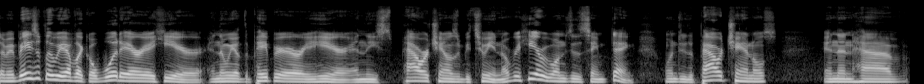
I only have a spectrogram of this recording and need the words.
So I mean, basically we have like a wood area here, and then we have the paper area here, and these power channels in between. And over here we want to do the same thing. We want to do the power channels, and then have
